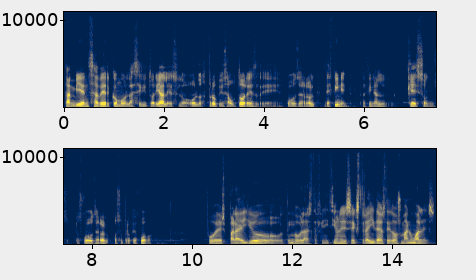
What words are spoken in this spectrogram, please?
también saber cómo las editoriales o los propios autores de juegos de rol definen al final qué son los juegos de rol o su propio juego. Pues para ello tengo las definiciones extraídas de dos manuales.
